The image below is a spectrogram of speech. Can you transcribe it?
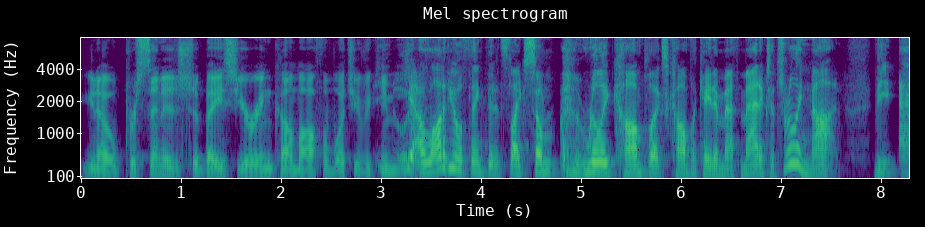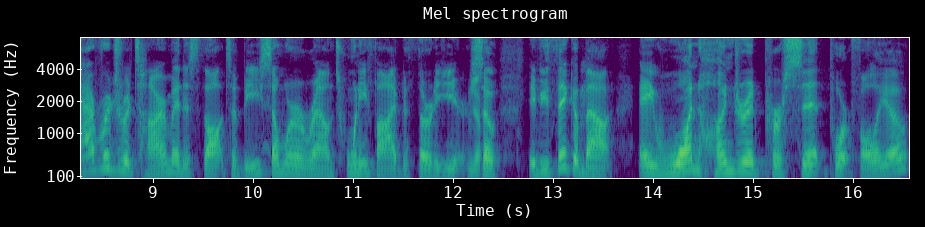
you know percentage to base your income off of what you've accumulated. Yeah, a lot of people think that it's like some really complex, complicated mathematics. It's really not. The average retirement is thought to be somewhere around 25 to 30 years. So if you think about a 100% portfolio,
